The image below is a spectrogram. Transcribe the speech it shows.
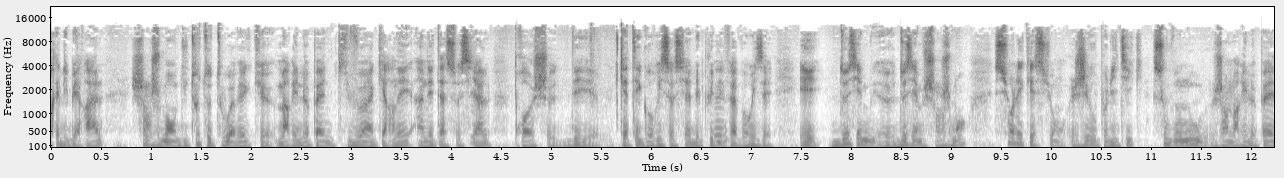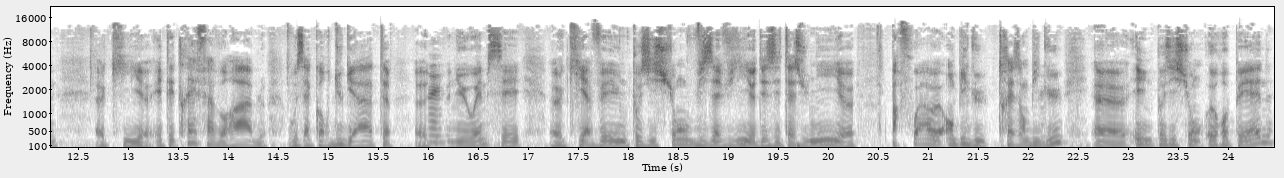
Très libérales, changement du tout au tout avec euh, Marine Le Pen qui veut incarner un État social proche des euh, catégories sociales les plus défavorisées. Et deuxième, euh, deuxième changement, sur les questions géopolitiques, souvenons-nous Jean-Marie Le Pen euh, qui était très favorable aux accords du GATT, euh, Ouais. devenu OMC, qui avait une position vis-à-vis euh, des États-Unis parfois ambiguë, très ambiguë, et une position européenne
